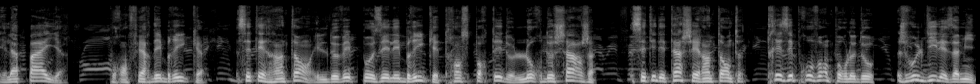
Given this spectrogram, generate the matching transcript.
et la paille pour en faire des briques. C'était éreintant, ils devaient poser les briques et transporter de lourdes charges. C'était des tâches éreintantes, très éprouvantes pour le dos. Je vous le dis les amis.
